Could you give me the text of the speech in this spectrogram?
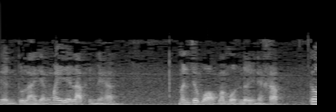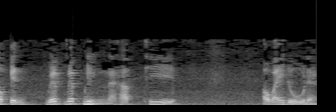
เงินตุลายังไม่ได้รับเห็นไหมครับ มันจะบอกมาหมดเลยนะครับ ก็เป็นเว็บเว็บหนึ่งนะครับที่เอาไว้ดูเนี่ย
